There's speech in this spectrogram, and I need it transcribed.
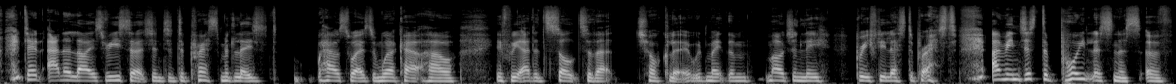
don't analyze research into depressed middle-aged housewives and work out how if we added salt to that chocolate, it would make them marginally, briefly less depressed. I mean, just the pointlessness of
